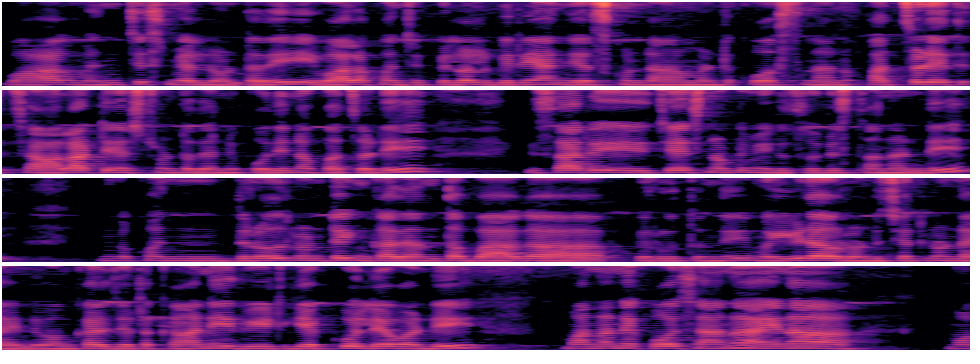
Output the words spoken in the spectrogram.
బాగా మంచి స్మెల్ ఉంటుంది. ఇవాళ కొంచెం పిల్లలు బిర్యానీ చేసుకుంటామంటే కోస్తున్నాను. పచ్చడి అయితే చాలా టేస్ట్ ఉంటుందండి. పుదీనా పచ్చడి. ఈసారి చేసినప్పుడు మీకు చూపిస్తానండి. ఇంకా కొద్ది రోజులు ఉంటే ఇంకా అదంతా బాగా పెరుగుతుంది. ఈడ రెండు చెట్లు ఉన్నాయండి వంకాయ చెట్లు కానీ వీటికి ఎక్కువ లేవండి. మొన్ననే కోసాను. అయినా మా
